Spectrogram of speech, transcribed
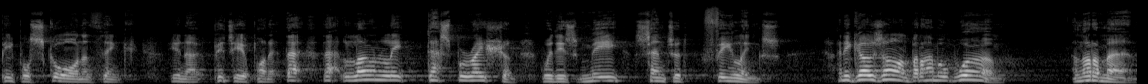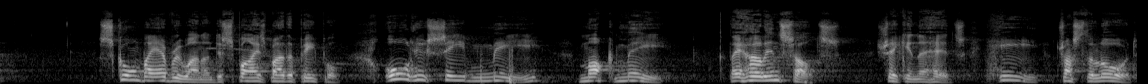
people scorn and think, you know, pity upon it. That, that lonely desperation with his me centered feelings. And he goes on, but I'm a worm and not a man, scorned by everyone and despised by the people. All who see me mock me. They hurl insults, shaking their heads. He trusts the Lord,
